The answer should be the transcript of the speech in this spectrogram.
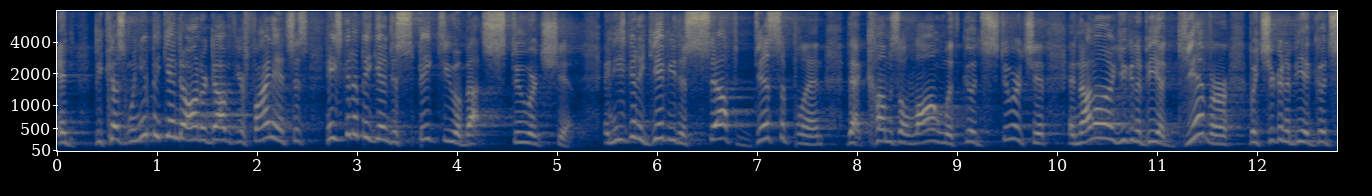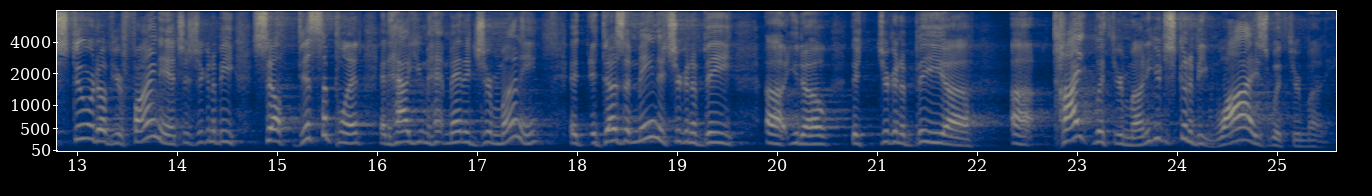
and because when you begin to honor God with your finances, He's going to begin to speak to you about stewardship. And He's going to give you the self discipline that comes along with good stewardship. And not only are you going to be a giver, but you're going to be a good steward of your finances. You're going to be self disciplined in how you manage your money. It, it, doesn't mean that you're going to be, uh, you know, that you're going to be uh, uh, tight with your money. You're just going to be wise with your money.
